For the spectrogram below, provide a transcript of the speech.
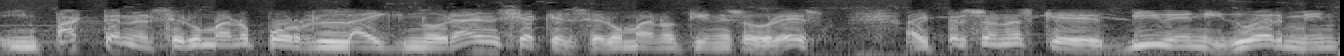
impactan al ser humano por la ignorancia que el ser humano tiene sobre eso. Hay personas que viven y duermen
